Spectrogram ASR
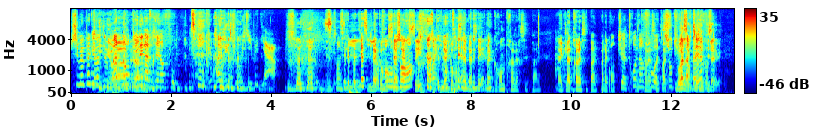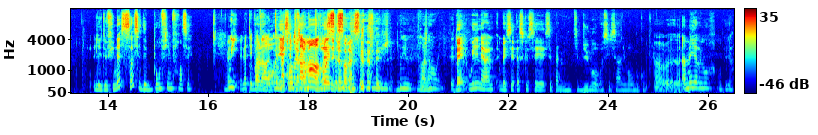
Je suis même pas capable de maintenant voilà. donner la vraie info. Donc allez sur Wikipédia. C'est le podcast Il qui a commencé à percer. Il a commencé à percer avec la grande traversée de Paris. Avec la traversée de Paris, pas la grande. Tu as trop d'infos, attention, tu vas sortir. Les deux funès, ça, c'est des bons films français. Oui. Mais là, t'es pas Voilà. trop. Et pas c'est trop. Contrairement En à vrai, OSS c'est déjà pas mal. 117. Oui, oui, franchement, oui. Mais oui, mais, mais c'est parce que c'est c'est pas le même type d'humour aussi. C'est un humour beaucoup plus. Euh, un meilleur humour, on peut dire.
